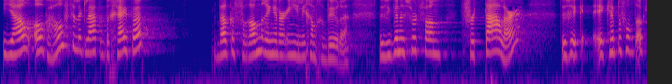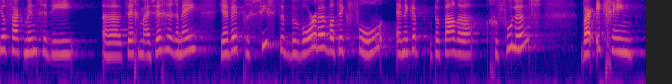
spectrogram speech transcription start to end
jou ook hoofdelijk laten begrijpen welke veranderingen er in je lichaam gebeuren. Dus ik ben een soort van vertaler. Dus ik, ik heb bijvoorbeeld ook heel vaak mensen die uh, tegen mij zeggen: René, jij weet precies te bewoorden wat ik voel. En ik heb bepaalde gevoelens waar ik geen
